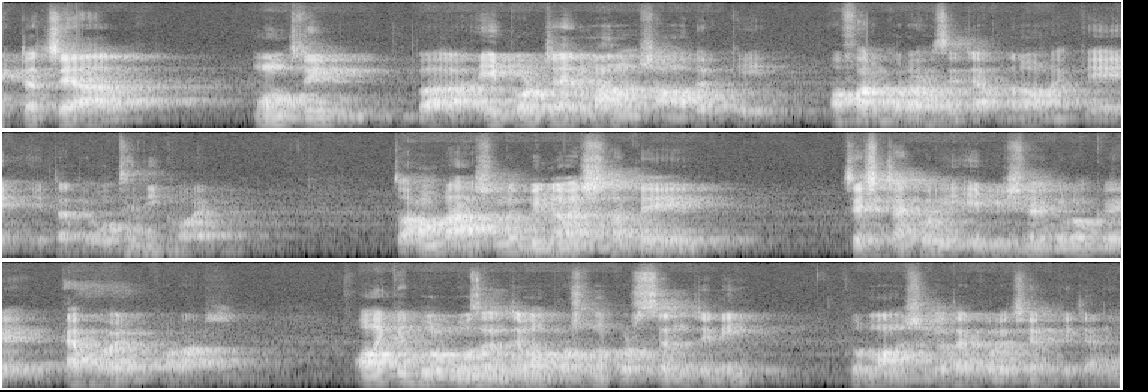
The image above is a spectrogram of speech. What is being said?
একটা চেয়ার, মন্ত্রী বা এই পর্যায়ের মানুষ আমাদেরকে অফার করা হয়েছে যে আপনারা ওনাকে এটাতে অতিথি করেন। তো আমরা আসলে বিনয়ের সাথে চেষ্টা করি এই বিষয়গুলোকে অ্যাভয়েড করার। অনেকে ভুল বোঝেন, যেমন প্রশ্ন করছেন যিনি খুব মানসিকতা করেছেন কি জানি।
